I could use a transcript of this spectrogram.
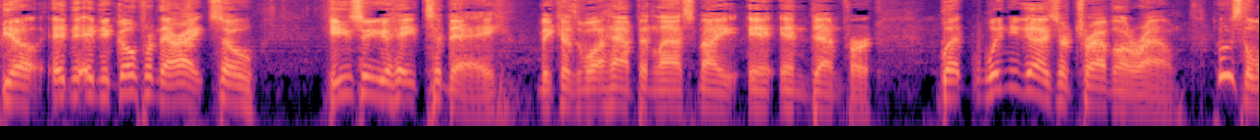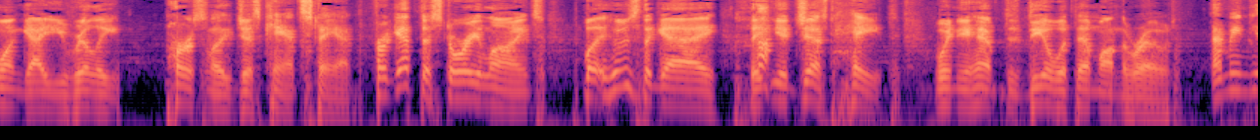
you know, and, and you go from there. All right, so he's who you hate today because of what happened last night in, in Denver. But when you guys are traveling around, who's the one guy you really personally just can't stand? Forget the storylines, but who's the guy that you just hate when you have to deal with them on the road? I mean,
